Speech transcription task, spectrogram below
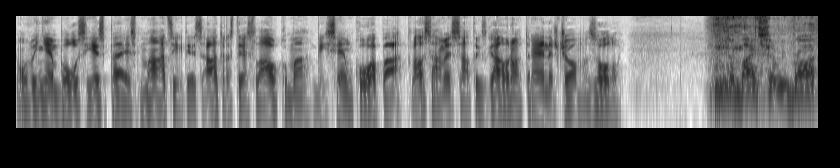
un viņiem būs iespējas mācīties atrasties laukumā visiem kopā. Klausāmies Celtics galveno treneru Džo Mazulu. The mindset we brought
